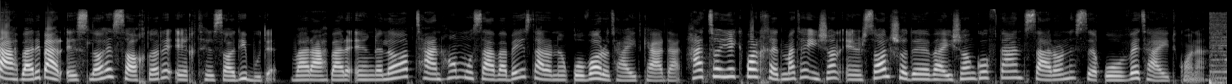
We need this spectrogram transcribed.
رهبری بر اصلاح ساختار اقتصادی بوده و رهبر انقلاب تنها مصوبه سران قوا رو تایید کردند حتی یک بار خدمت ایشان ارسال شده و ایشان گفتند سران سه قوه تایید کنند.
